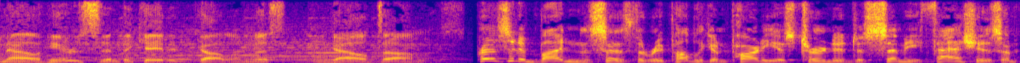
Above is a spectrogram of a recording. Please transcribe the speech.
Now, here's syndicated columnist Cal Thomas. President Biden says the Republican Party has turned into semi fascism,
